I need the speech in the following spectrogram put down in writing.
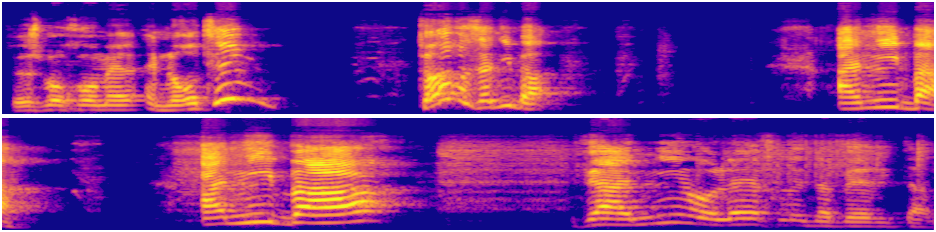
הקדוש ברוך הוא אומר, הם לא רוצים? טוב, אז אני בא. אני בא. אני בא, ואני הולך לדבר איתם.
